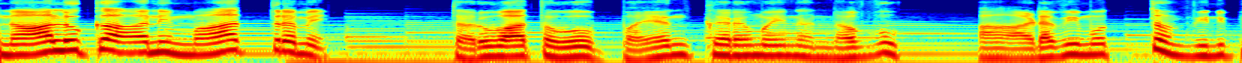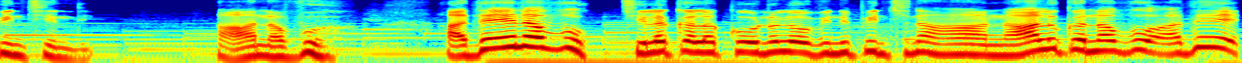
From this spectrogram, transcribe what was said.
నాలుక అని మాత్రమే. తరువాత ఓ భయంకరమైన నవ్వు ఆ అడవి మొత్తం వినిపించింది. ఆ నవ్వు అదే నవ్వు. చిలకల కోనులో వినిపించిన ఆ నాలుక నవ్వు అదే.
